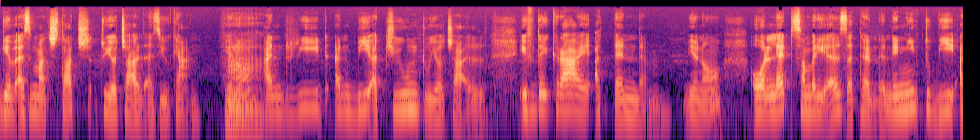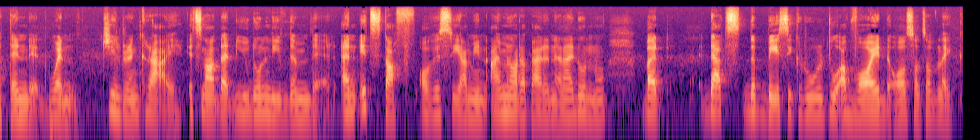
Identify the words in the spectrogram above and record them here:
give as much touch to your child as you can you know hmm. and read and be attuned to your child. If they cry attend them you know or let somebody else attend. Them they need to be attended when children cry. It's not that you don't leave them there. And it's tough obviously. I mean i'm not a parent and i don't know. But that's the basic rule to avoid all sorts of like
